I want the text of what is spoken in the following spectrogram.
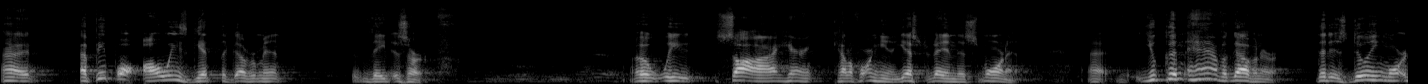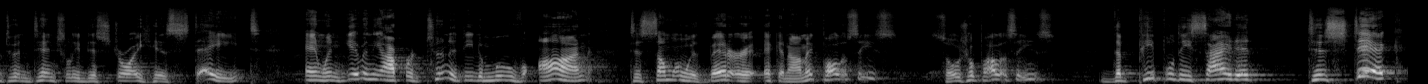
Uh, people always get the government they deserve. Uh, we saw here in California yesterday and this morning, uh, you couldn't have a governor that is doing more to intentionally destroy his state and when given the opportunity to move on to someone with better economic policies, social policies, the people decided to stick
